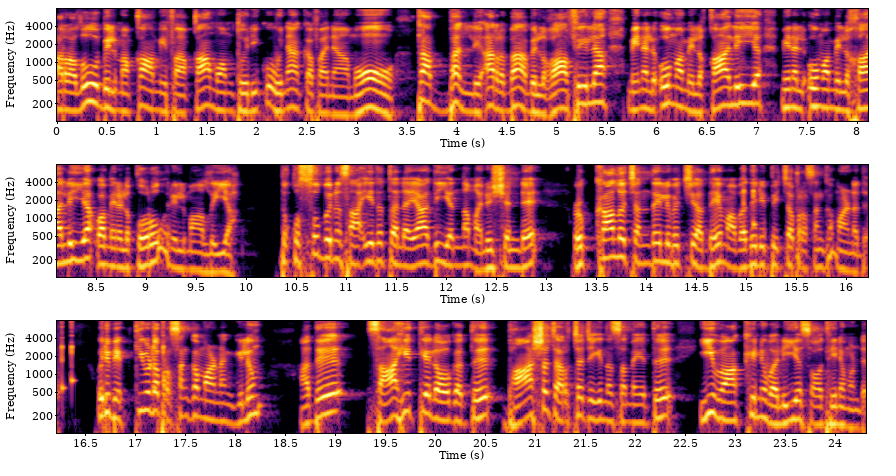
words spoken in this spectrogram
أرضوا بالمقام فقاموا أم تركوا هناك فناموا تبا لأرباب الغافلة من الأمم القالية من الأمم الخالية ومن القرون الماضية ഇത് കുസുബിന് സായിദത്ത് ലയാദി എന്ന മനുഷ്യന്റെ ഉക്കാല് ചന്തയിൽ വെച്ച് അദ്ദേഹം അവതരിപ്പിച്ച പ്രസംഗമാണത് ഒരു വ്യക്തിയുടെ പ്രസംഗമാണെങ്കിലും അത് സാഹിത്യ ലോകത്ത് ഭാഷ ചർച്ച ചെയ്യുന്ന സമയത്ത് ഈ വാക്കിന് വലിയ സ്വാധീനമുണ്ട്.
